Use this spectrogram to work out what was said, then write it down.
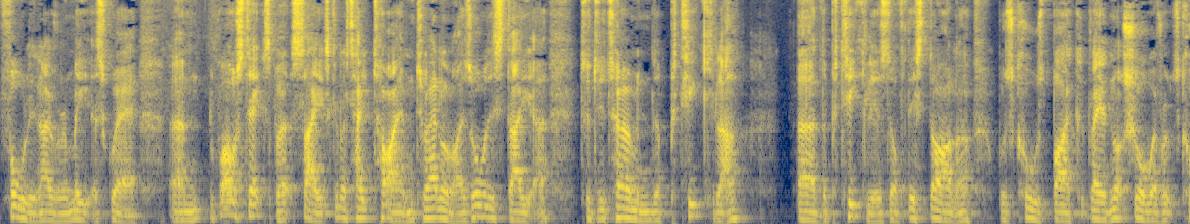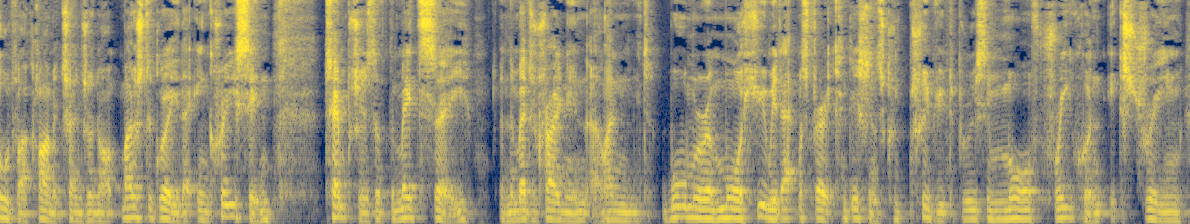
falling over a metre square. Um, whilst experts say it's going to take time to analyse all this data to determine the particular uh, the particulars of this Dana was caused by, they are not sure whether it was caused by climate change or not. Most agree that increasing temperatures of the Med Sea and the Mediterranean and warmer and more humid atmospheric conditions contribute to producing more frequent extreme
